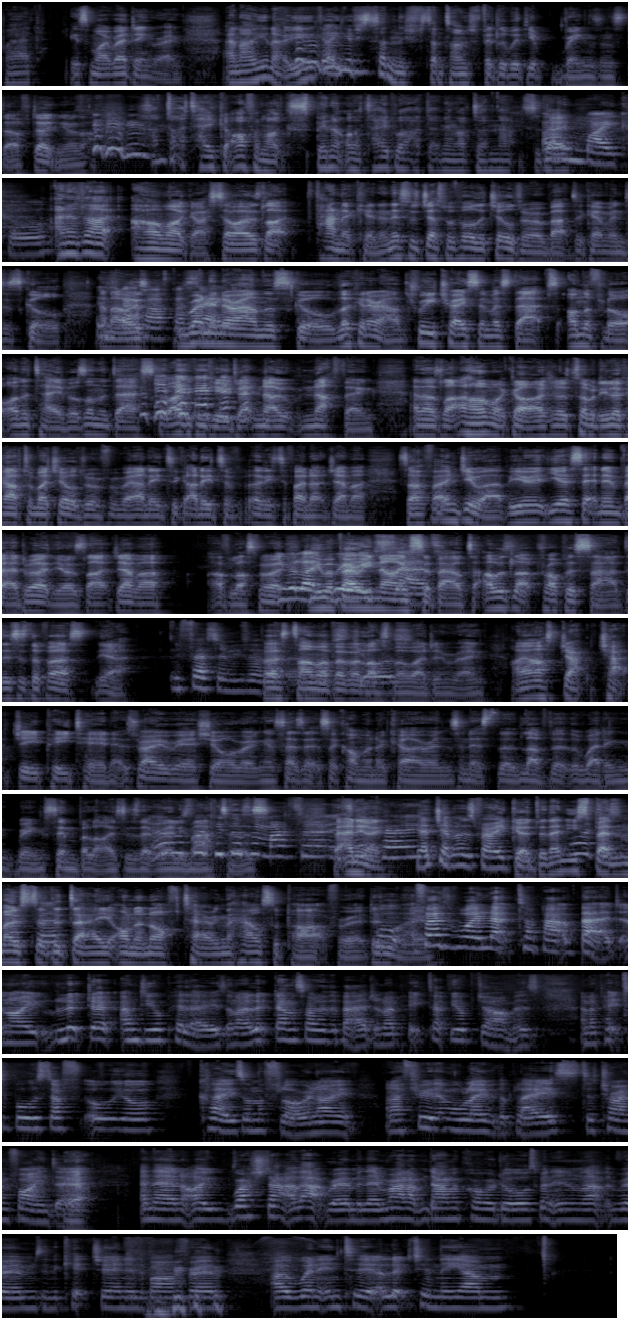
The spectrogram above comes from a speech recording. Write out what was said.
where is my wedding ring? And I, you know, you, you suddenly sometimes fiddle with your rings and stuff, don't you? I was like, sometimes I take it off and like spin it on the table. I don't think I've done that today. Oh, Michael. And I was like, oh my gosh. So I was like panicking. And this was just before the children were about to come into school. And I was running eight. around the school, looking around, retracing my steps on the floor, on the tables, on the desk, by the computer. No, nothing. And I was like, oh my gosh, somebody look after my children for me. I need to, I need to, I need to phone up Gemma. So I phoned you up. You, you were sitting in bed, weren't you? I was like, Gemma, I've lost my. You were, like, very really nice sad. about it. I was like proper sad. This is the first, yeah. The first time you've ever First time I've ever lost my wedding ring. I asked Jack, Chat GPT and it was very reassuring and says it's a common occurrence and it's the love that the wedding ring symbolises that Yeah, really was like, matters. it doesn't matter. But anyway, okay. yeah, Gemma was very good. But then you Well, spent most of the day on and off tearing the house apart for it, didn't Well, you? first of all, I leapt up out of bed and I looked under your pillows and I looked down the side of the bed and I picked up your pajamas and I picked up all the stuff, all your clothes on the floor and I and I threw them all over the place to try and find it. Yeah. And then I rushed out of that room and then ran up and down the corridors, went in and out the rooms, in the kitchen, in the bathroom. I went into, I looked in the um,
